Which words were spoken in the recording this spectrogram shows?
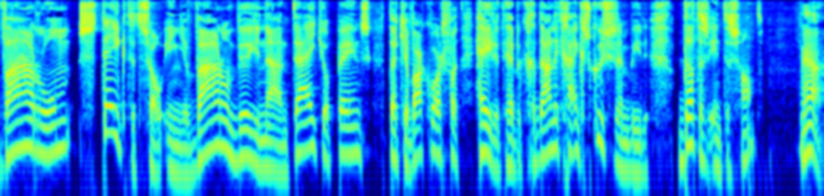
waarom steekt het zo in je? Waarom wil je na een tijdje opeens dat je wakker wordt van... hé, hey, dat heb ik gedaan, ik ga excuses aanbieden. Dat is interessant. Ja,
